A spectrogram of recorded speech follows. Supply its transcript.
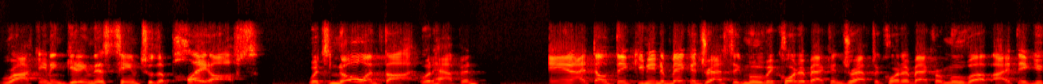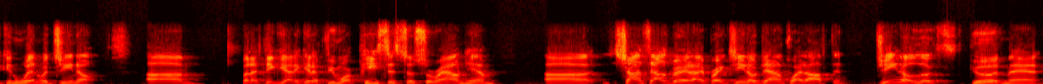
rocking and getting this team to the playoffs, which no one thought would happen. And I don't think you need to make a drastic move at quarterback and draft a quarterback or move up. I think you can win with Geno. Um, but I think you got to get a few more pieces to surround him. Uh, Sean Salisbury and I break Geno down quite often. Geno looks good, man.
